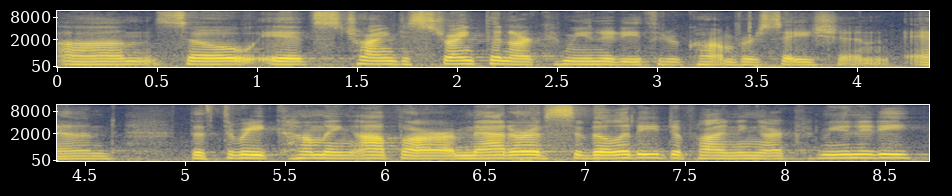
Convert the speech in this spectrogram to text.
Um, So it's trying to strengthen our community through conversation. And the three coming up are a matter of civility, defining our community,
